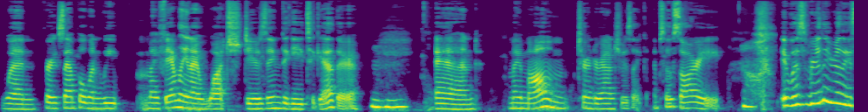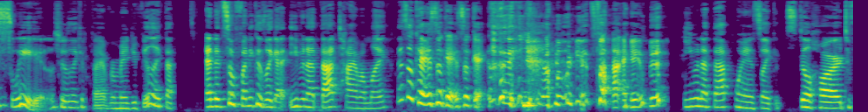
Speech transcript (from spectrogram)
when, for example, when we my family and I watched Dear Zindagi together, mm-hmm. and my mom turned around. She was like, "I'm so sorry." Oh. It was really really sweet. She was like, "If I ever made you feel like that." And it's so funny because, like, even at that time, I'm like, it's okay, it's okay, it's okay. you know, it's fine. even at that point, it's like, it's still hard to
